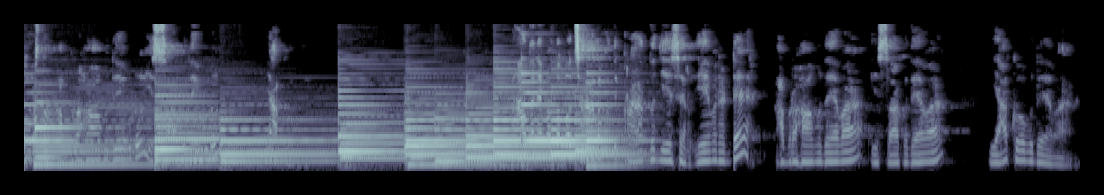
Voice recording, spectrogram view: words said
అబ్రహాము దేవుడు దేవుడు చేశారు. ఏమనంటే అబ్రహాము దేవా ఇస్సాకు దేవ యాకోబు దేవ అని.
